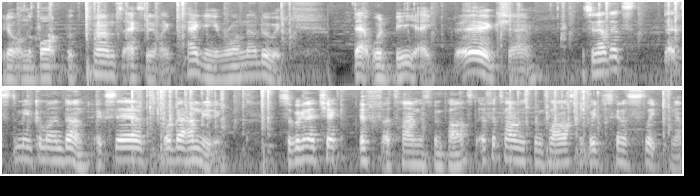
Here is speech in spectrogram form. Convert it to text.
We don't want the bot with terms accidentally tagging everyone now, do we? That would be a big shame. So now that's that's the mute command done. Except, what about unmuting? So we're going to check if a time has been passed. If a time has been passed, we're just going to sleep now.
